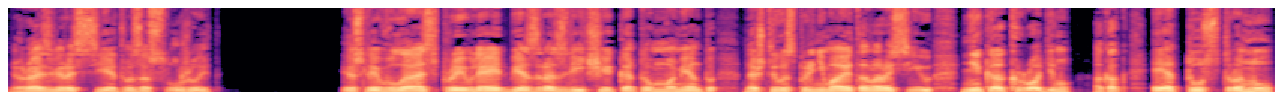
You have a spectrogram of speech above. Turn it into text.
Разве Россия этого заслуживает? Если власть проявляет безразличие к этому моменту, значит, и воспринимает она Россию не как родину, а как эту страну,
